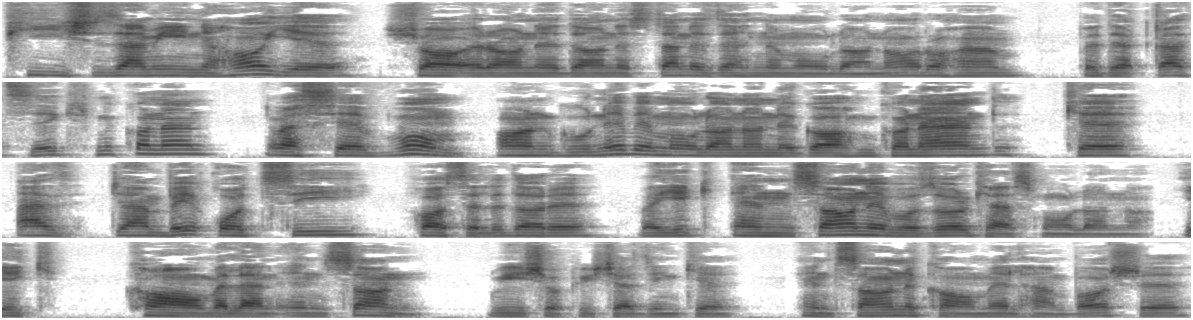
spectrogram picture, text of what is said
پیش زمینه های شاعرانه دانستن ذهن مولانا رو هم به دقت ذکر می‌کنن و سوم آنگونه به مولانا نگاه می‌کنند که از جنبه قدسی فاصله داره و یک انسان بزرگ هست مولانا. یک کاملا انسان ریش و پیش از اینکه انسان کامل هم باشه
